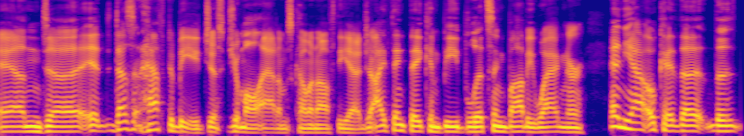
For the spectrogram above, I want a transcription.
And uh, it doesn't have to be just Jamal Adams coming off the edge. I think they can be blitzing Bobby Wagner. And yeah, okay, the the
